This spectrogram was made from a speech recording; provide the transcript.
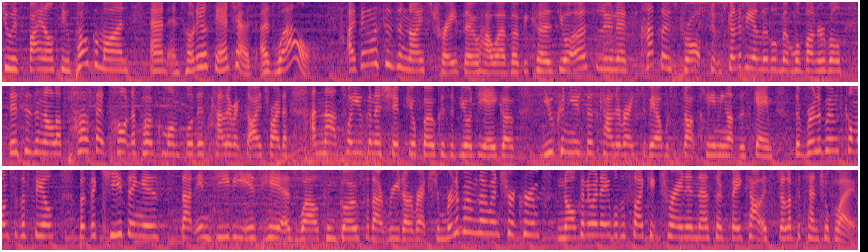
to his final two Pokemon and Antonio Sanchez as well. I think this is a nice trade, though, however, because your Ursaluna had those drops. It was going to be a little bit more vulnerable. This is another perfect partner Pokemon for this Calyrex Ice Rider, and that's where you're going to shift your focus of your Diego. You can use this Calyrex to be able to start cleaning up this game. The Rillabooms come onto the field, but the key thing is that Indeedee is here as well, can go for that redirection. Rillaboom, though, in Trick Room, not going to enable the Psychic Terrain in there, so Fake Out is still a potential play.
